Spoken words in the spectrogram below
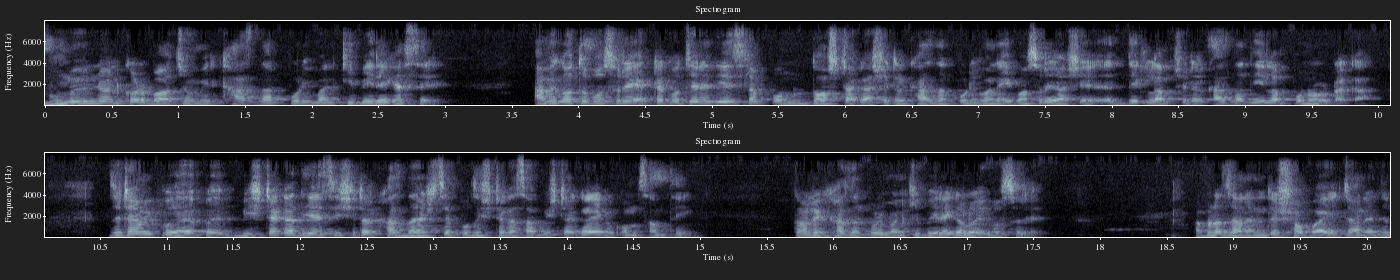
ভূমি উন্নয়ন কর বা জমির খাজনার পরিমাণ কি বেড়ে গেছে? আমি গত বছরে একটা জেনে দিয়েছিলাম দশ টাকা। সেটার খাজনার পরিমাণ এই বছরে আসে, দেখলাম সেটার খাজনা দিলাম পনেরো টাকা। যেটা আমি বিশ টাকা দিয়েছি, সেটার খাজনা আসছে পঁচিশ টাকা, ছাব্বিশ টাকা, এরকম সামথিং তাহলে খাজনার পরিমাণ কি বেড়ে গেল এই বছরে? আপনারা জানেন যে, সবাই জানেন যে,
